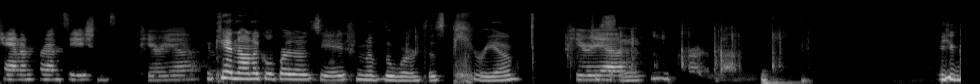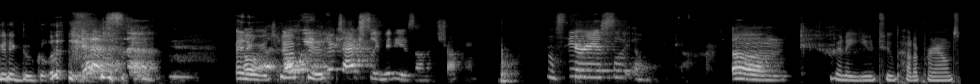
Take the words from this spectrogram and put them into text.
canon pronunciation is Pyrrhia. The canonical pronunciation of the words is Pyrrhia. Pyrrhia. Are you gonna Google it? Yes. anyway, oh, oh, wait, there's actually videos on it. Shocking. Oh. Seriously? Oh my god. Um. I'm gonna YouTube how to pronounce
